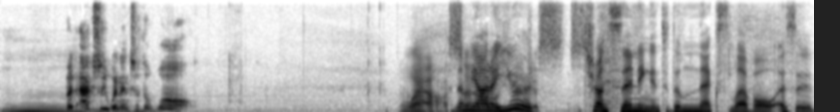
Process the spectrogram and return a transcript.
but actually went into the wall. Wow. So Damiana, you're, you're just. transcending into the next level as a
